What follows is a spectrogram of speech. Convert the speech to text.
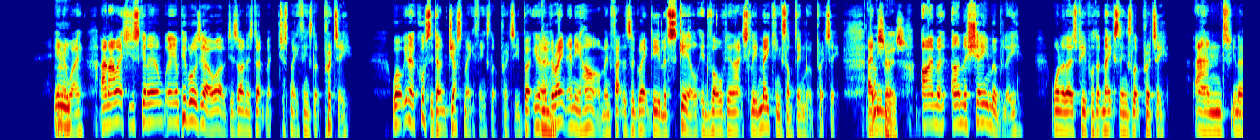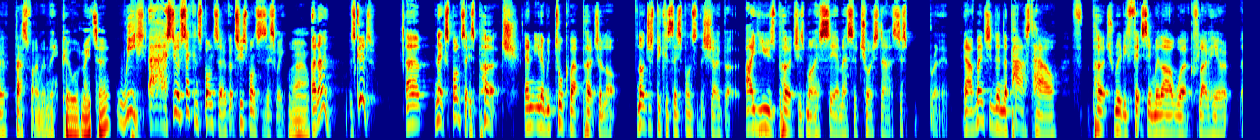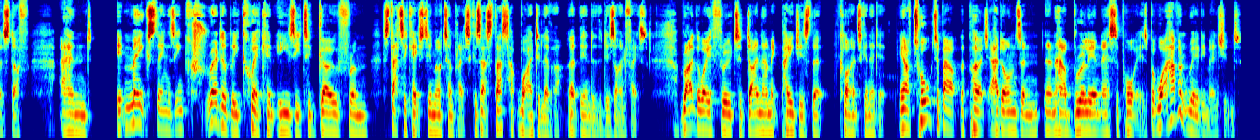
in a way. And I'm actually just going to, people always go, well, designers don't make, just make things look pretty. Well, you know, of course they don't just make things look pretty, but you know, there ain't any harm. In fact, there's a great deal of skill involved in actually making something look pretty. And you know, is. I'm a, unashamedly one of those people that makes things look pretty. And, you know, that's fine with me. Cool with me too. We, uh, do a second sponsor. We've got two sponsors this week. Wow. I know. It's good. Uh, next sponsor is Perch. And, you know, we talk about Perch a lot, not just because they sponsor the show, but I use Perch as my CMS of choice now. It's just brilliant. Now, I've mentioned in the past how Perch really fits in with our workflow here at, at Stuff. And it makes things incredibly quick and easy to go from static HTML templates, because that's, that's what I deliver at the end of the design phase, right the way through to dynamic pages that clients can edit. You know, I've talked about the Perch add-ons and, and how brilliant their support is, but what I haven't really mentioned,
